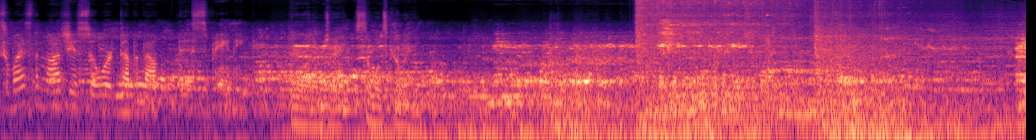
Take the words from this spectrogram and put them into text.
So why is the Maggia so worked up about this painting? Hang on, MJ. Someone's coming. Keep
